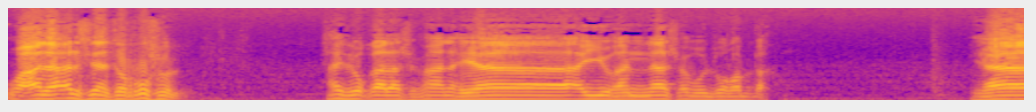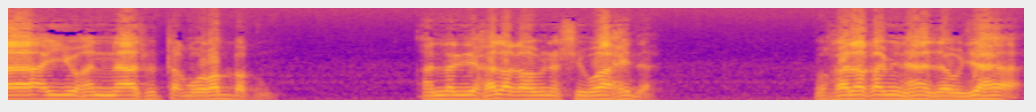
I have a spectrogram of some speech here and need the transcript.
وعلى ألسنة الرسل حيث قال سبحانه يا أيها الناس اعبدوا ربكم يا أيها الناس اتقوا ربكم الذي خلقه من نفس واحدة وخلق منها زوجها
